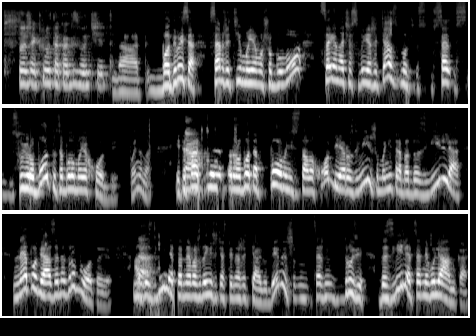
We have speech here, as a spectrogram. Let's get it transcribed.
Слушай, круто, как звучит. Да. Бо дивися, все в житті моєму, що було, це я наче своє життя, ну, все, свою роботу, це було моє хобі. Поняла? І тепер, Да. коли робота повністю стала хобі, я розумію, що мені треба дозвілля не пов'язане з роботою. А Да. дозвілля це найважливіша частина життя людини. Це ж друзі, дозвілля це не гулянка,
